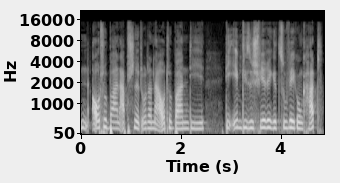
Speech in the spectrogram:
einen Autobahnabschnitt oder eine Autobahn, die, die eben diese schwierige Zuwägung hat?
